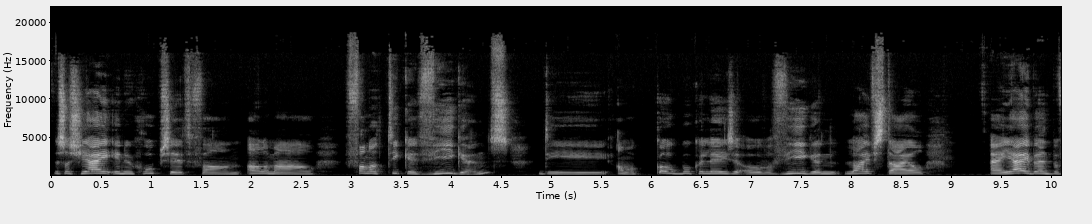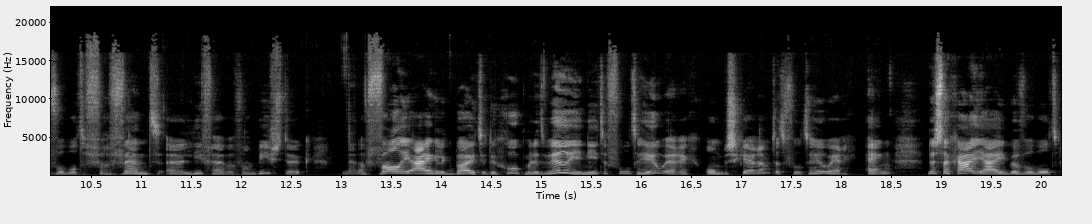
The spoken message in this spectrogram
Dus als jij in een groep zit van allemaal fanatieke vegans, die allemaal kookboeken lezen over vegan lifestyle, en jij bent bijvoorbeeld een fervent eh, liefhebber van biefstuk, nou, dan val je eigenlijk buiten de groep. Maar dat wil je niet. Het voelt heel erg onbeschermd. Het voelt heel erg eng. Dus dan ga jij bijvoorbeeld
